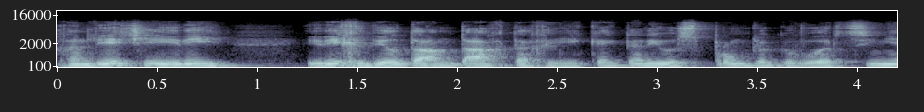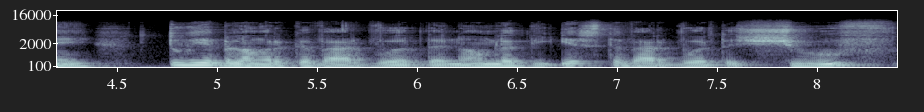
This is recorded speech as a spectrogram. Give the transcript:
Gaan lees jy hierdie hierdie gedeelte aandagtig en jy kyk na die oorspronklike woord sien jy twee belangrike werkwoorde, naamlik die eerste werkwoord is shuv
